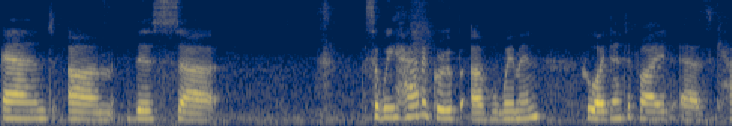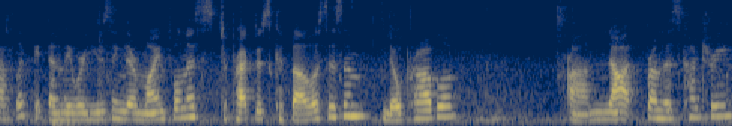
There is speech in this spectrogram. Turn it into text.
And um, this, uh, so we had a group of women who identified as Catholic and they were using their mindfulness to practice Catholicism, no problem. Um, not from this country,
